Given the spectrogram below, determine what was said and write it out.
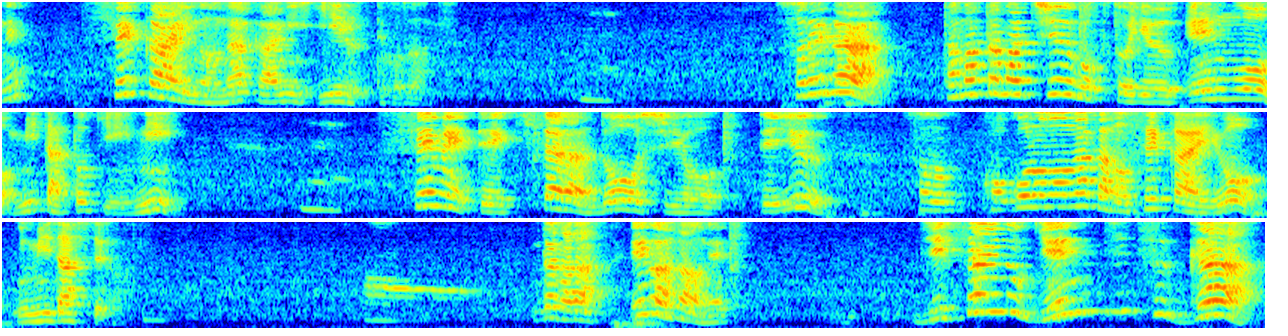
ね世界の中にいるってことなんです。それがたまたま中国という縁を見た時に攻めてきたらどうしようっていうその心の中の世界を生み出してるだから江川さんはね実際の現実が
